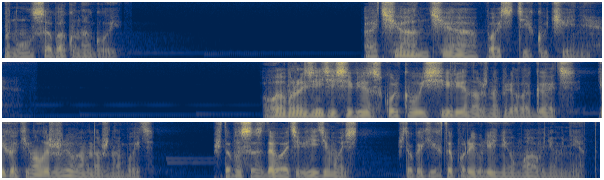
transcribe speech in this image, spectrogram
пнул собаку ногой. Ачан-ча постиг учение. Вообразите себе, сколько усилий нужно прилагать и каким лживым нужно быть, чтобы создавать видимость, что каких-то проявлений ума в нем нет.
